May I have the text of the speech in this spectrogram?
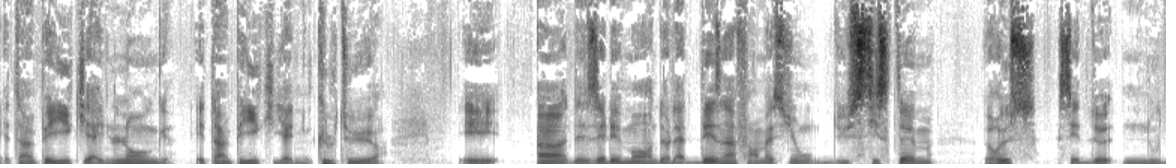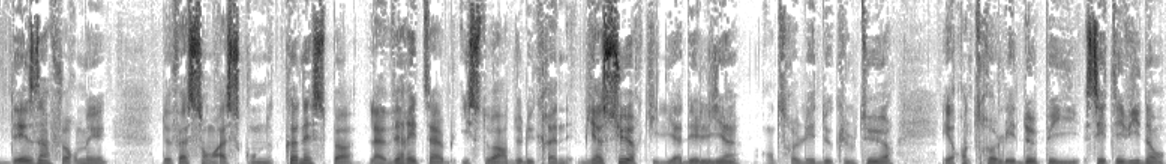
est un pays qui a une langue, est un pays qui a une culture. Et un des éléments de la désinformation du système russe, c'est de nous désinformer de façon à ce qu'on ne connaisse pas la véritable histoire de l'Ukraine. Bien sûr qu'il y a des liens entre les deux cultures et entre les deux pays, c'est évident.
